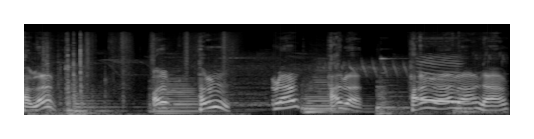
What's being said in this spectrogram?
Hello. Hello. Hello. Hello. Hello. Hello. Hello.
